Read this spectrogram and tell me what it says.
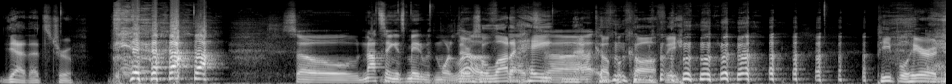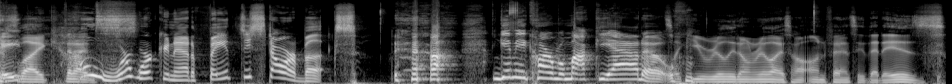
Yeah, that's true. so not saying it's made with more love. There's a lot of but, hate in uh, that cup of coffee. People here are just like, "Oh, we're working at a fancy Starbucks." Give me a caramel macchiato. It's like you really don't realize how unfancy that is.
